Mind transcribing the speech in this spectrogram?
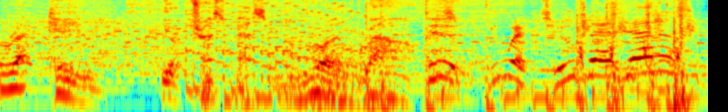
Rat King. You're trespassing on royal grounds. Dude, you wear two bandanas?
